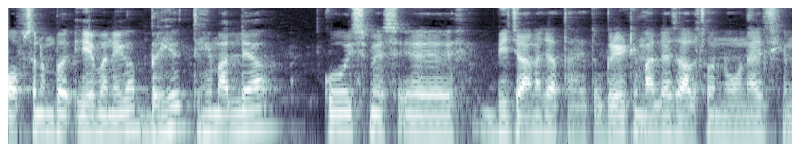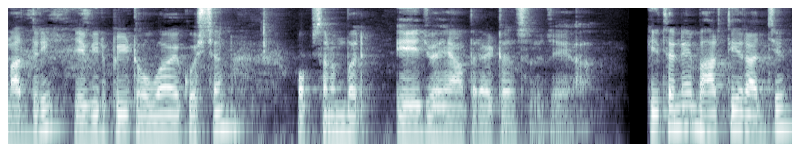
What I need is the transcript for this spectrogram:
ऑप्शन नंबर ए बनेगा बृहद हिमालय को इसमें से भी जाना जाता है। तो great Himalaya is also known as Himadri ये भी रिपीट हुआ है क्वेश्चन ऑप्शन नंबर ए जो है यहाँ पर राइट आंसर हो जाएगा। कितने भारतीय राज्य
